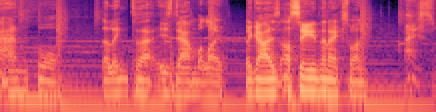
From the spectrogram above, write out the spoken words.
and more. The link to that is down below. But guys, I'll see you in the next one. Peace.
